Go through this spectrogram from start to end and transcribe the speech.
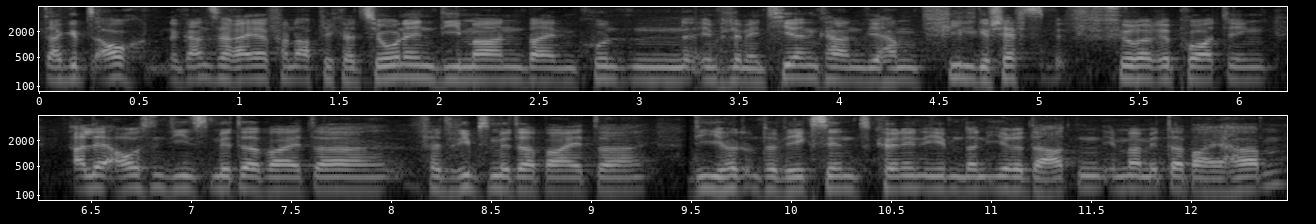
Da gibt es auch eine ganze Reihe von Applikationen, die man bei den Kunden implementieren kann. Wir haben viel Geschäftsführer-Reporting. Alle Außendienstmitarbeiter, Vertriebsmitarbeiter, die heute unterwegs sind, können eben dann ihre Daten immer mit dabei haben.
